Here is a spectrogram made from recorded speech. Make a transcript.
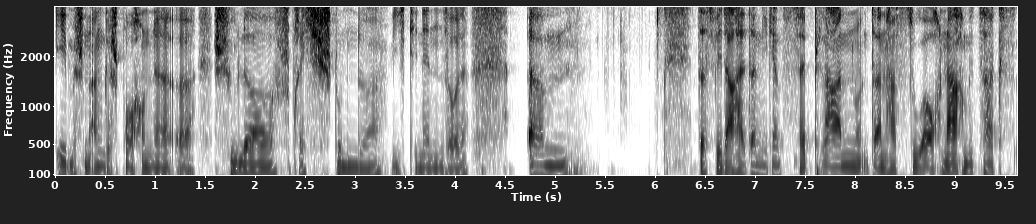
eben schon angesprochene äh, Schülersprechstunde, wie ich die nennen soll. Ähm, dass wir da halt dann die ganze Zeit planen und dann hast du auch nachmittags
